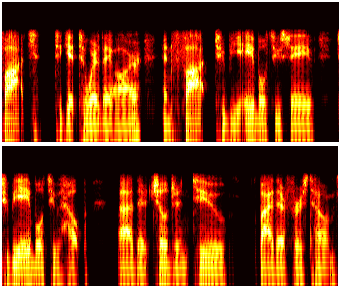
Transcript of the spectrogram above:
fought to get to where they are and fought to be able to save, to be able to help uh, their children to buy their first homes.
